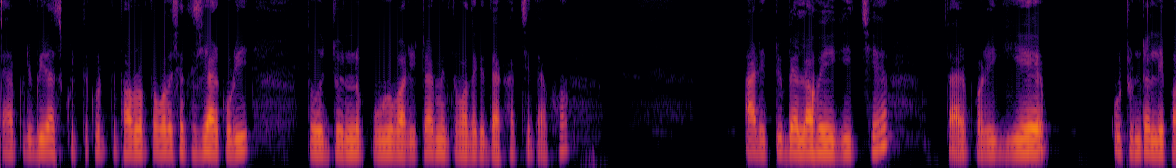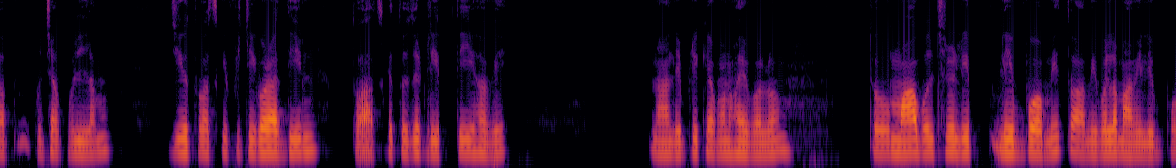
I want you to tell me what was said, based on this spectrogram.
তারপরে বিরাজ করতে করতে ভাবলাম তোমাদের সাথে শেয়ার করি। তো ওর জন্য পুরো বাড়িটা আমি তোমাদেরকে দেখাচ্ছি, দেখো। আর একটু বেলা হয়ে গিয়েছে। তারপরে গিয়ে উঠোনটা লেপা পূজা করলাম। যেহেতু আজকে পিঠে করার দিন, তো আজকে তো যে লেপতেই হবে। না লেপলে কেমন হয় বলো? তো মা বলছিল লেপ, লেপবো আমি, তো আমি বললাম আমি লেপবো।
